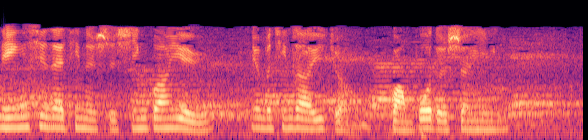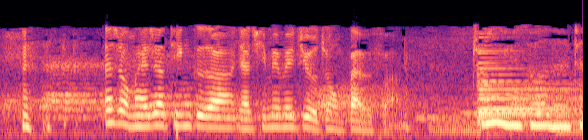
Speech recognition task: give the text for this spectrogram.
您现在听的是《星光夜语》，你有没有听到一种广播的声音？但是我们还是要听歌啊！雅琪妹妹就有这种办法。终于做了这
